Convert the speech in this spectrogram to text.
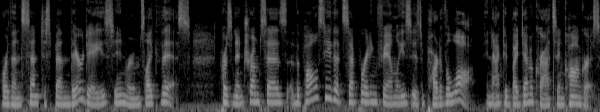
or then sent to spend their days in rooms like this. President Trump says the policy that's separating families is a part of a law enacted by Democrats in Congress.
